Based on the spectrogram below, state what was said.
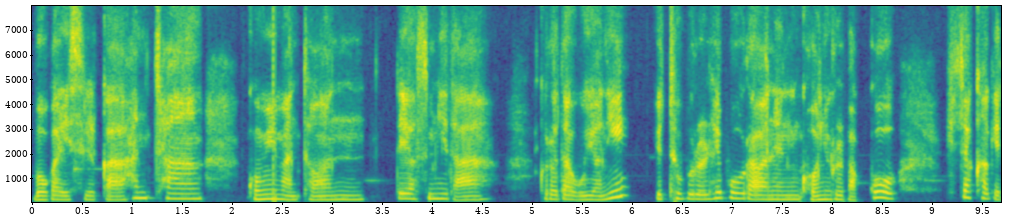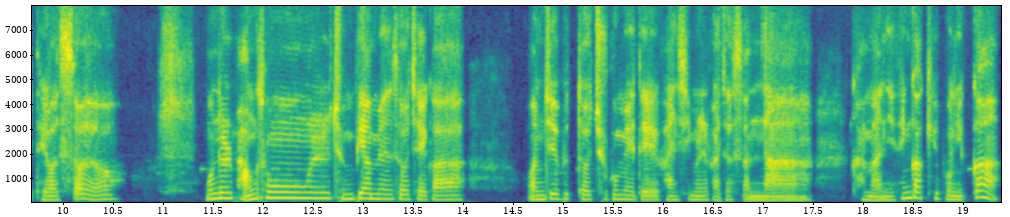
뭐가 있을까 한창 고민 많던 때였습니다. 그러다 우연히 유튜브를 해 보라는 권유를 받고 시작하게 되었어요. 오늘 방송을 준비하면서 제가 언제부터 죽음에 대해 관심을 가졌었나 가만히 생각해 보니까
